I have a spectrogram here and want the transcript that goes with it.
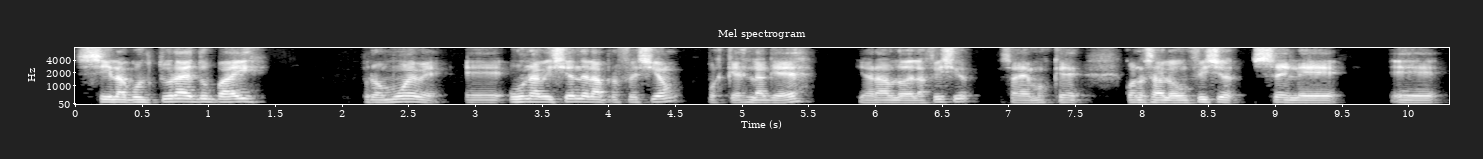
si la cultura de tu país promueve eh, una visión de la profesión, pues que es la que es, y ahora hablo del fisio, sabemos que cuando se habla de un fisio se le eh,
